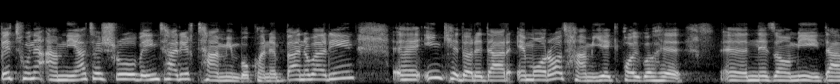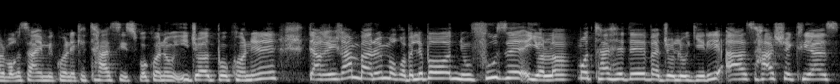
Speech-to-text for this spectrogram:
بتونه امنیتش رو به این طریق تعمین بکنه. بنابراین این که داره در امارات هم یک پایگاه نظامی در واقع سعی می‌کنه که تاسیس بکنه و ایجاد بکنه. دقیقا برای مقابله با نفوذ ایالات متحده و جلوگیری از هر شکلی از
